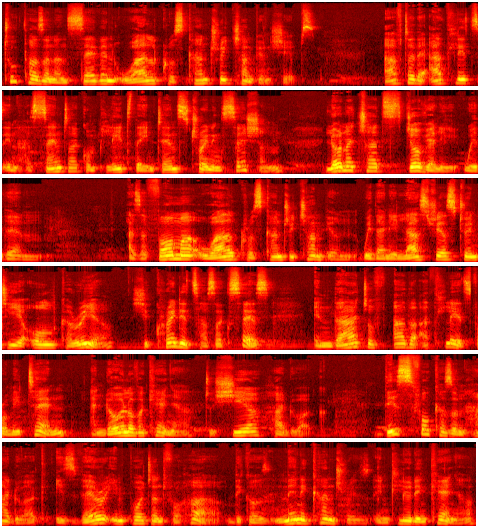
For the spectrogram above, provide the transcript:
2007 World Cross Country Championships. After the athletes in her center complete the intense training session, Lornah chats jovially with them. As a former world cross country champion with an illustrious 20 year old career, she credits her success and that of other athletes from Iten and all over Kenya to sheer hard work. This focus on hard work is very important for her because many countries, including Kenya,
